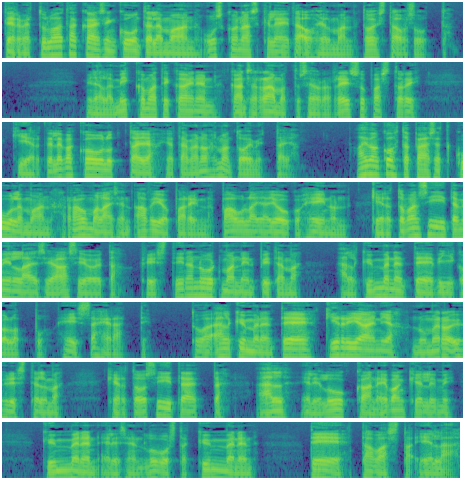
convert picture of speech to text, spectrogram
Tervetuloa takaisin kuuntelemaan Uskon askeleita ohjelman toista osuutta. Minä olen Mikko Matikainen, Kansan Raamattuseuran reissupastori, kiertelevä kouluttaja ja tämän ohjelman toimittaja. Aivan kohta pääset kuulemaan raumalaisen avioparin Paula ja Jouko Heinon kertovan siitä, millaisia asioita Kristiina Nordmannin pitämä L10T-viikonloppu heissä herätti. Tuo L10T, kirjain ja numeroyhdistelmä – kertoo siitä, että L eli Luukkaan evankeliumi, 10 eli sen luvusta 10, T tavasta elää.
